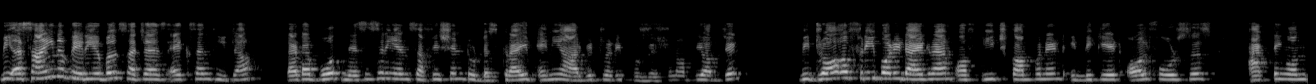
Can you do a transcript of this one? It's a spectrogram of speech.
we assign a variable such as x and theta that are both necessary and sufficient to describe any arbitrary position of the object we draw a free body diagram of each component indicate all forces acting on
